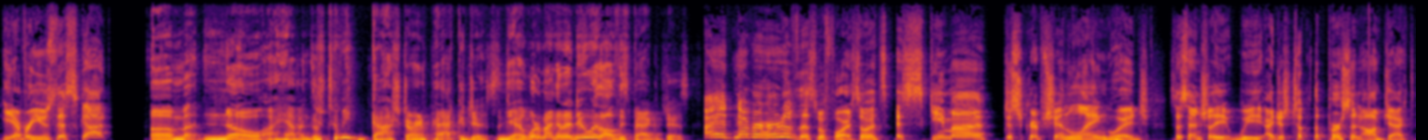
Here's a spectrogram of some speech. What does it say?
You ever use this, Scott? Um, no, I haven't. There's too many gosh darn packages. Yeah, what am I gonna do with all these packages? I had never heard of this before. So it's a schema description language. So essentially, we I just took the person object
